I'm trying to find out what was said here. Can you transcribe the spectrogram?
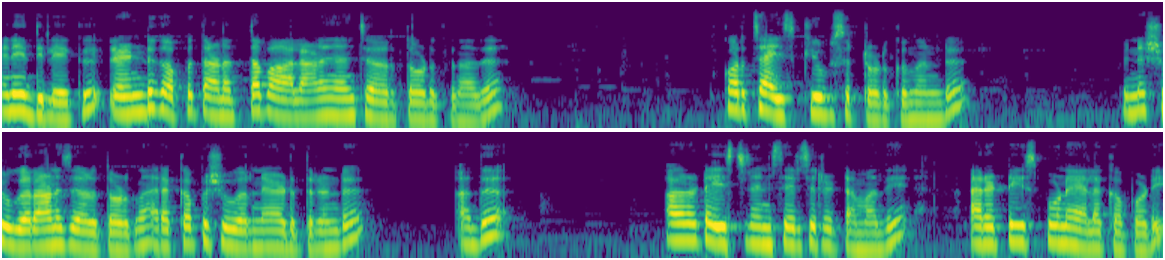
ഇനി ഇതിലേക്ക് രണ്ട് കപ്പ് തണുത്ത പാലാണ് ഞാൻ ചേർത്ത് കൊടുക്കുന്നത്. കുറച്ച് ഐസ് ക്യൂബ്സ് ഇട്ട് കൊടുക്കുന്നുണ്ട്. പിന്നെ ഷുഗറാണ് ചേർത്ത് കൊടുക്കുന്നത്. അരക്കപ്പ് ഷുഗർ ഞാൻ എടുത്തിട്ടുണ്ട്. അത് അവരുടെ ടേസ്റ്റിനനുസരിച്ചിട്ട് ഇട്ടാൽ മതി. അര ടീസ്പൂൺ ഏലക്കപ്പൊടി.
